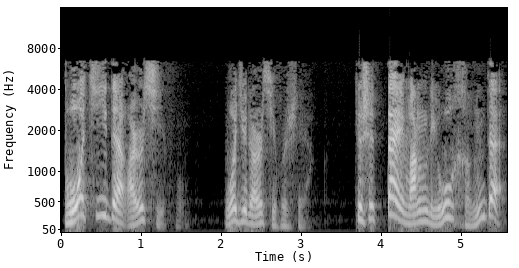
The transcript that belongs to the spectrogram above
薄姬的儿媳妇。薄姬的儿媳妇是谁啊？就是代王刘恒的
